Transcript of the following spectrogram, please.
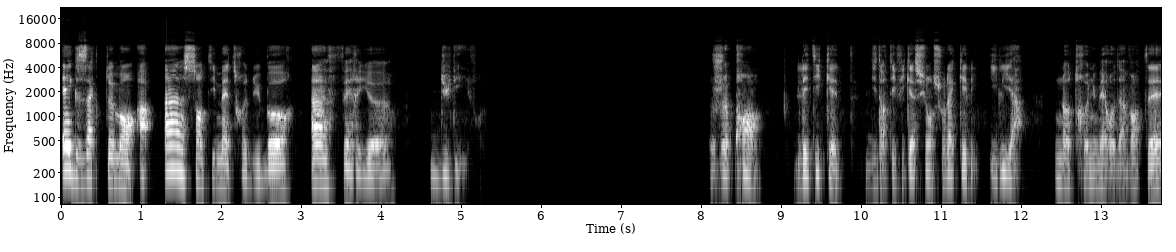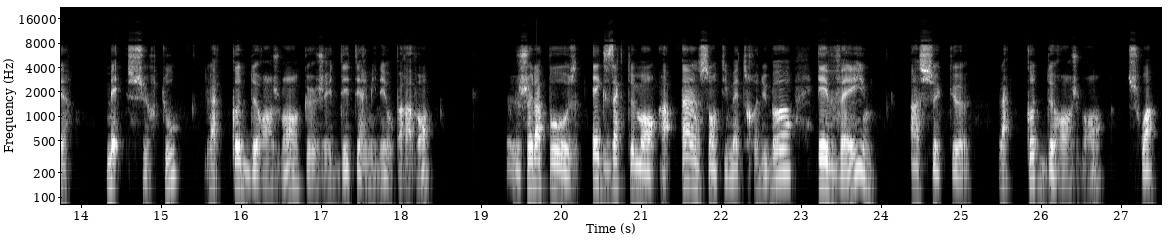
exactement à 1 cm du bord inférieur du livre. Je prends l'étiquette d'identification sur laquelle il y a notre numéro d'inventaire, mais surtout la code de rangement que j'ai déterminée auparavant. Je la pose exactement à 1 cm du bord et veille à ce que la code de rangement soit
